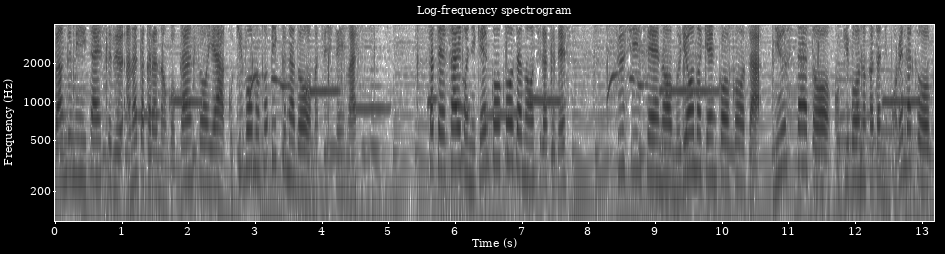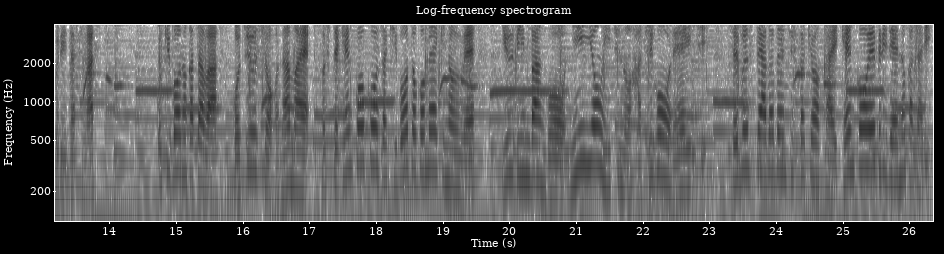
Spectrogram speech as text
番組に対するあなたからのご感想やご希望のトピックなどをお待ちしています。さて最後に健康講座のお知らせです。通信制の無料の健康講座ニュースタートをご希望の方にもれなくお送りいたします。ご希望の方はご住所お名前そして健康講座希望とご名義の上郵便番号241-8501セブンステアドベンチスト協会健康エブリデイの係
